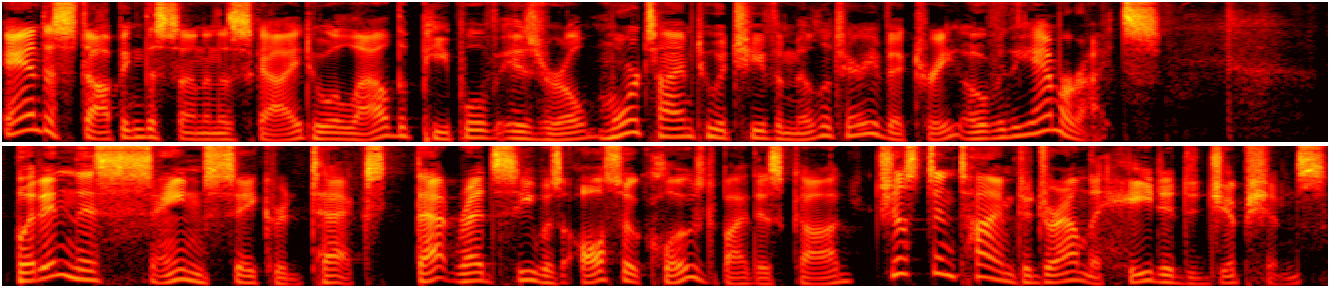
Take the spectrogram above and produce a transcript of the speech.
and as stopping the sun in the sky to allow the people of Israel more time to achieve a military victory over the Amorites. But in this same sacred text, that Red Sea was also closed by this god just in time to drown the hated Egyptians,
